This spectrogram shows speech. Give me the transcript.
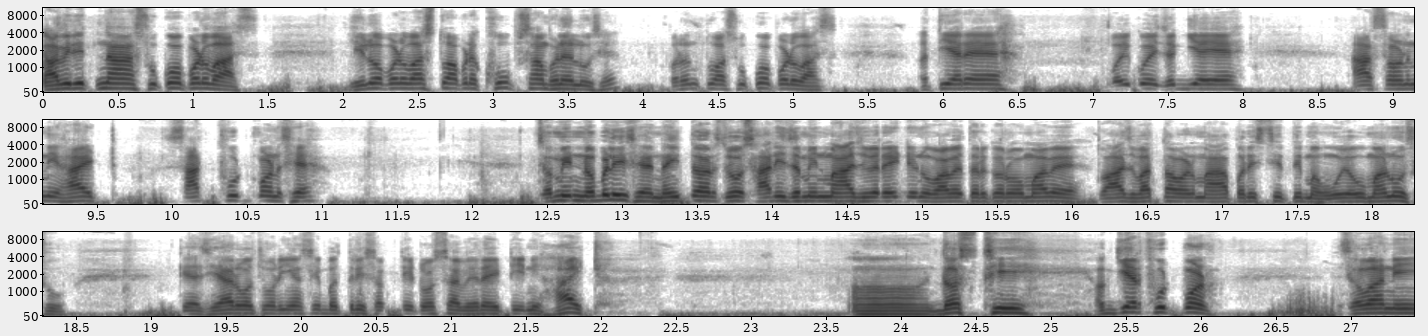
આવી રીતના સૂકો પડવાશ લીલો પડવાશ તો આપણે ખૂબ સાંભળેલું છે, પરંતુ આ સૂકો પડવાશ અત્યારે કોઈ કોઈ જગ્યાએ આ સણની હાઇટ સાત ફૂટ પણ છે. જમીન નબળી છે, નહીતર જો સારી જમીનમાં આ જ વેરાયટીનું વાવેતર કરવામાં આવે, તો આ જ વાતાવરણમાં આ પરિસ્થિતિમાં હું એવું માનું છું કે જ્યારો ચોર્યાસી બત્રીસ શક્તિ ટોસા વેરાયટીની હાઇટ દસથી અગિયાર ફૂટ પણ જવાની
